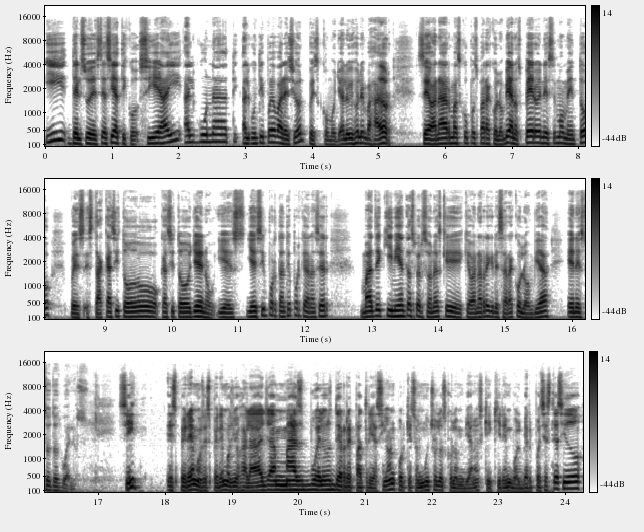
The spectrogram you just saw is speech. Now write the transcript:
y del sudeste asiático. Si hay alguna, algún tipo de variación, pues como ya lo dijo el embajador, se van a dar más cupos para colombianos, pero en este momento, pues está casi todo, casi todo lleno, y es, y es importante porque van a ser más de 500 personas que, que van a regresar a Colombia en estos dos vuelos. Sí, Esperemos, esperemos y ojalá haya más vuelos de repatriación porque son muchos los colombianos que quieren volver. Pues este ha sido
